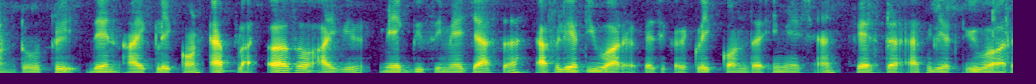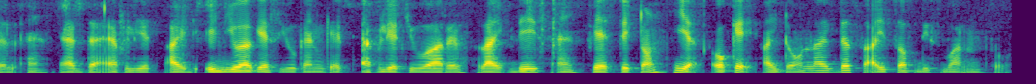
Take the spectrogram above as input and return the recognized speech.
abc123 then i click on apply. Also i will make this image as a affiliate url basically click on the image and paste the affiliate url and add the affiliate id in your case you can get affiliate url like this and paste it on here. Okay i don't like the size of this button so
